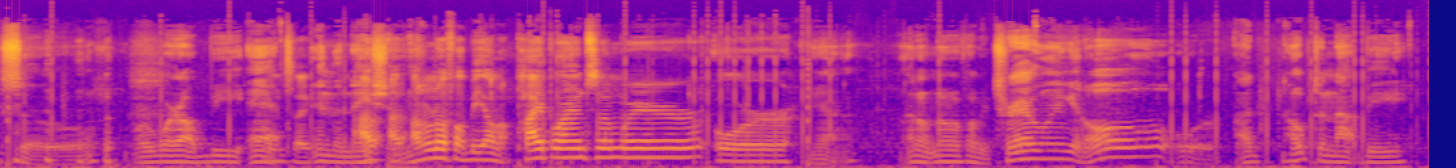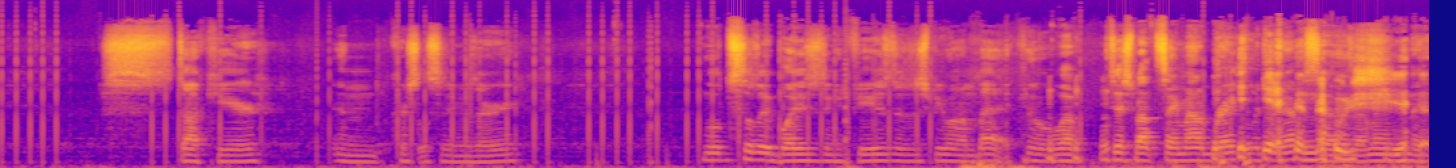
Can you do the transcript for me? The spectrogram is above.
so or where I'll be at like, in the I, I, nation. I don't know if I'll be on a pipeline somewhere or yeah, I don't know if I'll be traveling at all, or I hope to not be stuck here in Crystal City, Missouri. We'll still do Blazed and Confused. It'll just be when I'm back. We'll have just about the same amount of break in between Yeah, no. I mean,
